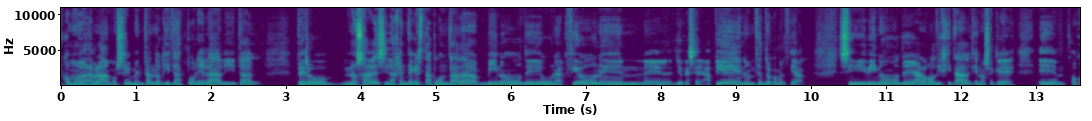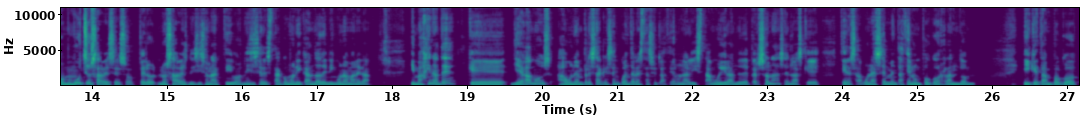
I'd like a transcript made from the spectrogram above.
como hablábamos, segmentando quizás por edad y tal, pero no sabes si la gente que está apuntada vino de una acción en, eh, yo qué sé, a pie en un centro comercial, si vino de algo digital que no sé qué, eh, o como mucho sabes eso, pero no sabes ni si son activos, ni si se le está comunicando de ninguna manera. Imagínate que llegamos a una empresa que se encuentra en esta situación, una lista muy grande de personas en las que tienes alguna segmentación un poco random y que tampoco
